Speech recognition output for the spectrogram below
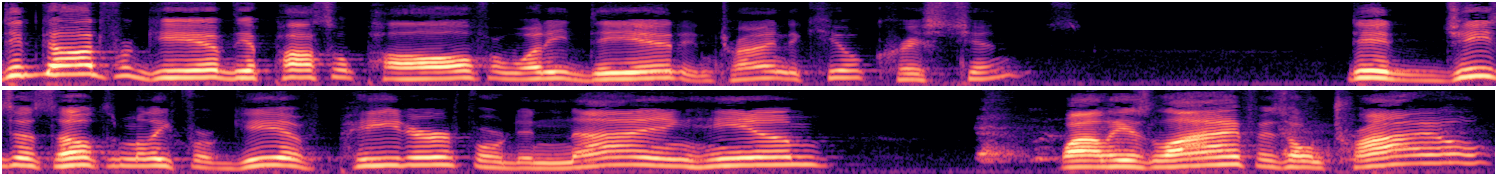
Did God forgive the Apostle Paul for what he did in trying to kill Christians? Did Jesus ultimately forgive Peter for denying him while his life is on trial?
